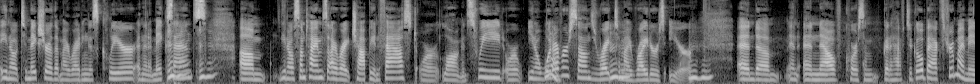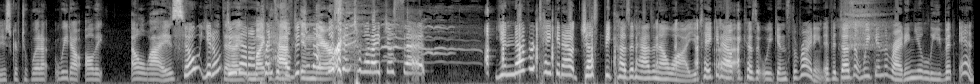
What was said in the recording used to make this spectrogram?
you know to make sure that my writing is clear and that it makes Mm-hmm, sense. Um, you know, sometimes I write choppy and fast, or long and sweet, or you know whatever sounds right to Mm-hmm. my writer's ear. And um, and and now, of course, I'm going to have to go back through my manuscript to weed out, weed out all the LYs. No, you don't That do I that on might principle. Did you not there. listen to what I just said? You never take it out just because it has an ly. You take it out because it weakens the writing. If it doesn't weaken the writing, you leave it in.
